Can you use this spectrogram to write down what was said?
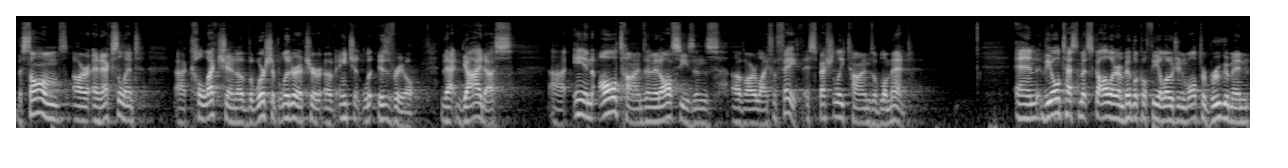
The Psalms are an excellent uh, collection of the worship literature of ancient Israel that guide us uh, in all times and in all seasons of our life of faith, especially times of lament. And the Old Testament scholar and biblical theologian Walter Brueggemann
